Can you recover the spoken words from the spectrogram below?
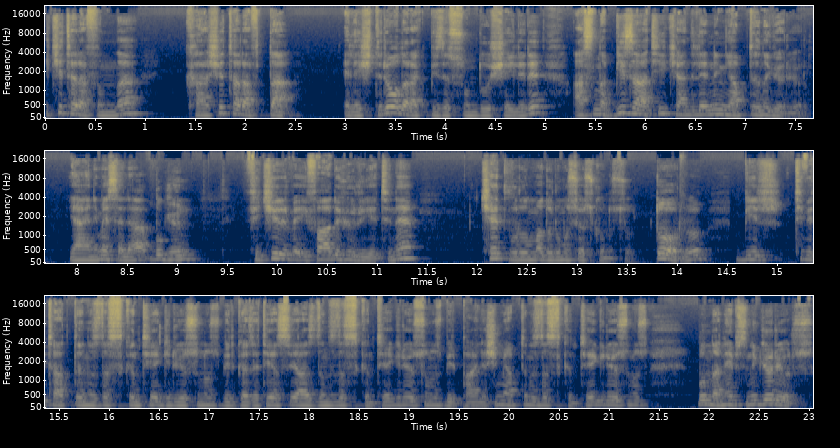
İki tarafında karşı tarafta eleştiri olarak bize sunduğu şeyleri aslında bizatihi kendilerinin yaptığını görüyorum. Yani mesela bugün fikir ve ifade hürriyetine ket vurulma durumu söz konusu. Doğru. Bir tweet attığınızda sıkıntıya giriyorsunuz. Bir gazete yazısı yazdığınızda sıkıntıya giriyorsunuz. Bir paylaşım yaptığınızda sıkıntıya giriyorsunuz. Bunların hepsini görüyoruz.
